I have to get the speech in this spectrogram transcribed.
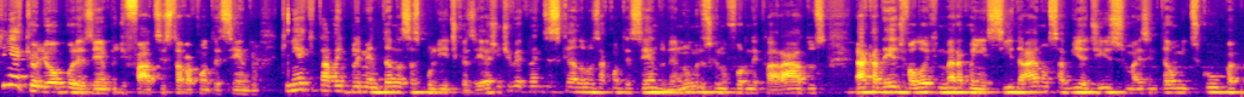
quem é que olhou, por exemplo, de fato se estava acontecendo? Quem é que estava implementando essas políticas? E a gente vê grandes escândalos acontecendo, né? números que não foram declarados, a cadeia de valor que não era conhecida, ah, eu não sabia disso, mas então me desculpa.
